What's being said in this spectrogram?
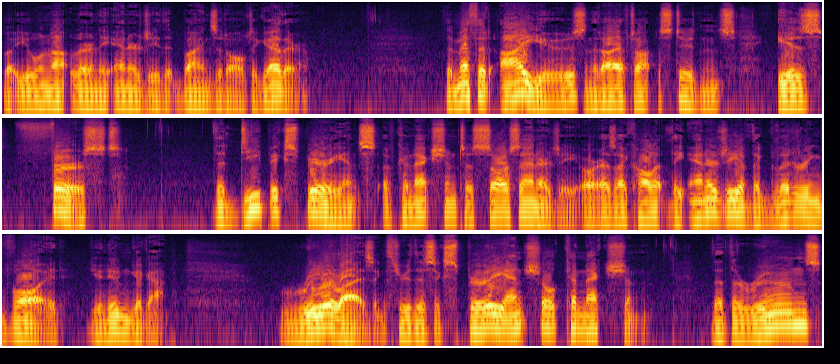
but you will not learn the energy that binds it all together. The method I use and that I have taught to students is first the deep experience of connection to source energy, or as I call it, the energy of the glittering void, Ginnungagap, realizing through this experiential connection that the runes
